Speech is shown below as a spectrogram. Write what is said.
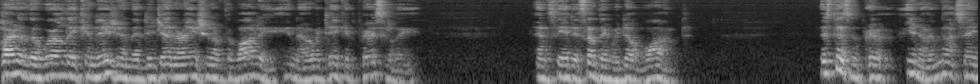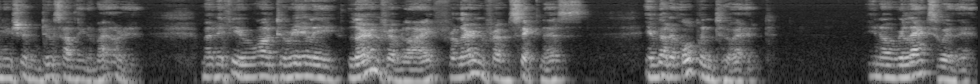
part of the worldly condition, the degeneration of the body. You know, we take it personally and see it as something we don't want. This doesn't, you know, I'm not saying you shouldn't do something about it, but if you want to really learn from life, learn from sickness, you've got to open to it you know, relax with it.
